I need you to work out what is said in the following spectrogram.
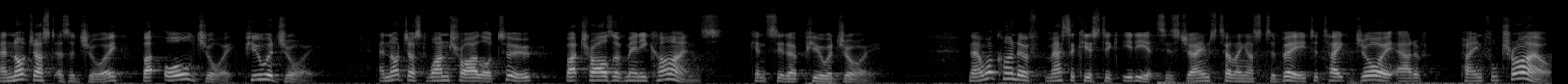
And not just as a joy, but all joy, pure joy. And not just one trial or two, but trials of many kinds. Consider pure joy. Now, what kind of masochistic idiots is James telling us to be to take joy out of painful trial?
